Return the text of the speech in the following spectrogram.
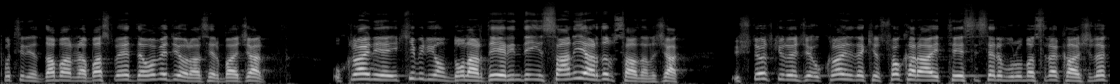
Putin'in damarına basmaya devam ediyor Azerbaycan. Ukrayna'ya 2 milyon dolar değerinde insani yardım sağlanacak. 3-4 gün önce Ukrayna'daki Sokar'a ait tesislerin vurulmasına karşılık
